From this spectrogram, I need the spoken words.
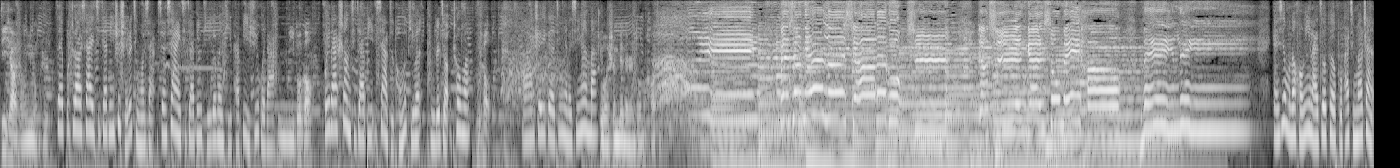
地下城与勇士。在不知道下一期嘉宾是谁的情况下，向下一期嘉宾提一个问题，他必须回答。你多高？回答上期嘉宾夏梓潼的提问：你的脚臭吗？不臭。好啦，说一个今年的心愿吧。祝我身边的人都能好起来。分享年人感受美好美丽。感谢我们的红毅来做客浮夸情报站。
